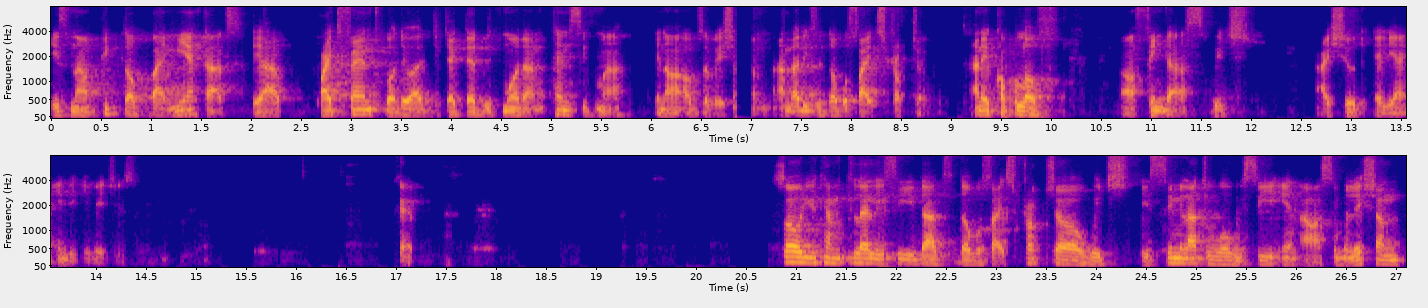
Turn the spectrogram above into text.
is now picked up by MeerKAT. They are quite faint, but they were detected with more than 10 sigma in our observation. And that is a double scythe structure and a couple of uh, fingers, which I showed earlier in the images. Okay. So you can clearly see that double scythe structure, which is similar to what we see in our simulation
